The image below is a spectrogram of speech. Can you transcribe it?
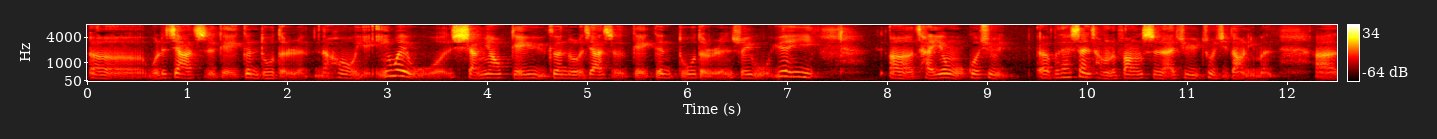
呃我的价值给更多的人。然后也因为我想要给予更多的价值给更多的人，所以我愿意呃采用我过去呃不太擅长的方式来去触及到你们啊。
